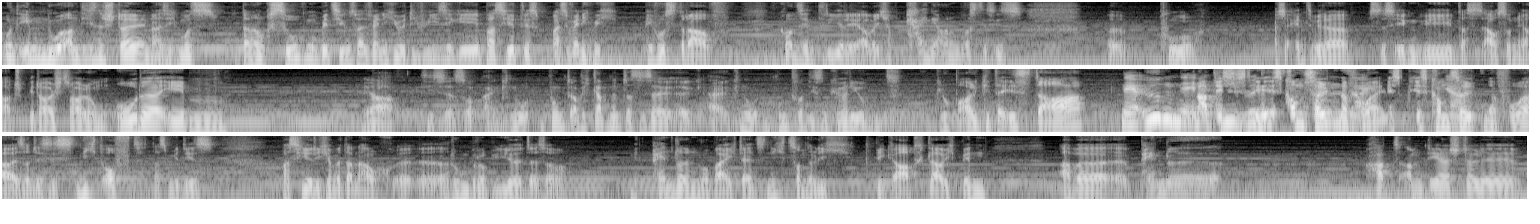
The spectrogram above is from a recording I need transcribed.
und eben nur an diesen Stellen. Also ich muss dann auch suchen, beziehungsweise wenn ich über die Wiese gehe, passiert das, also wenn ich mich bewusst darauf konzentriere, aber ich habe keine Ahnung, was das ist. Äh, puh. Also entweder ist es irgendwie, das ist auch so eine Art Spiralstrahlung oder eben ja, dieser so ein Knotenpunkt, aber ich glaube nicht, dass es ein, ein, Knotenpunkt von diesem Curry und Globalgitter ist da. Naja, irgendeine Energie. Ja, ist, es kommt seltener vor. Es, es kommt ja. seltener vor. Also das ist nicht oft, dass mir das passiert. Ich habe dann auch äh, äh, rumprobiert, also mit Pendeln, wobei ich da jetzt nicht sonderlich begabt, glaube ich, bin. Aber äh, Pendel hat an der Stelle,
